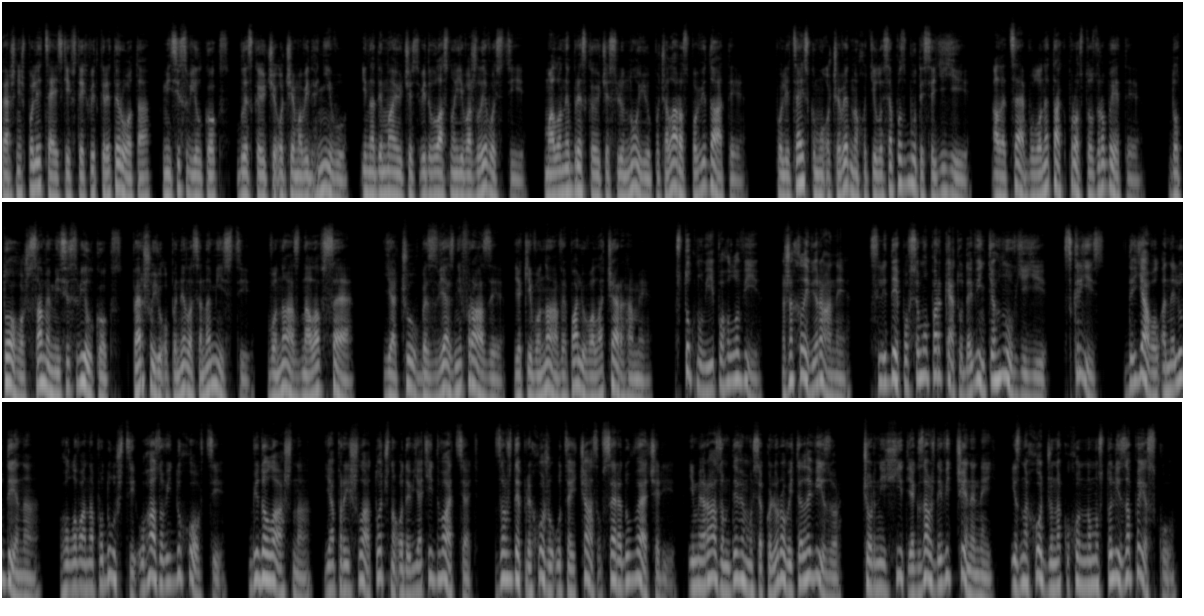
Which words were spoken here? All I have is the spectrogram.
Перш ніж поліцейський встиг відкрити рота, місіс Вілкокс, блискаючи очима від гніву і надимаючись від власної важливості, мало не бризкаючи слюною, почала розповідати. Поліцейському, очевидно, хотілося позбутися її, але це було не так просто зробити. До того ж, саме місіс Вілкокс першою опинилася на місці. Вона знала все. Я чув беззв'язні фрази, які вона випалювала чергами. Стукнув її по голові. Жахливі рани. Сліди по всьому паркету, де він тягнув її. Скрізь. Диявол, а не людина. Голова на подушці у газовій духовці. Бідолашна. Я прийшла точно о 9.20. Завжди приходжу у цей час в середу ввечері, і ми разом дивимося кольоровий телевізор. Чорний хід, як завжди, відчинений, і знаходжу на кухонному столі записку.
